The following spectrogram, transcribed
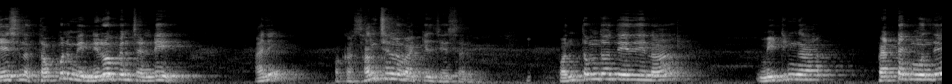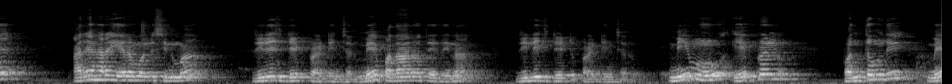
చేసిన తప్పును మీరు నిరూపించండి అని ఒక సంచలన వ్యాఖ్యలు చేశారు. పంతొమ్మిదో తేదీన మీటింగ్ పెట్టకముందే Harihara Veeramallu cinema release date ప్రకటించారు. మే పదహారో తేదీన రిలీజ్ డేట్ ప్రకటించారు. మేము ఏప్రిల్ పంతొమ్మిది మే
